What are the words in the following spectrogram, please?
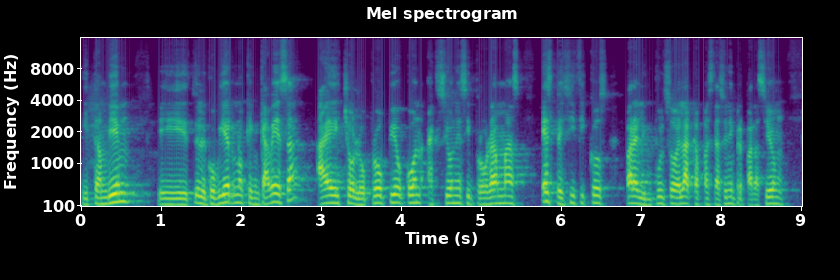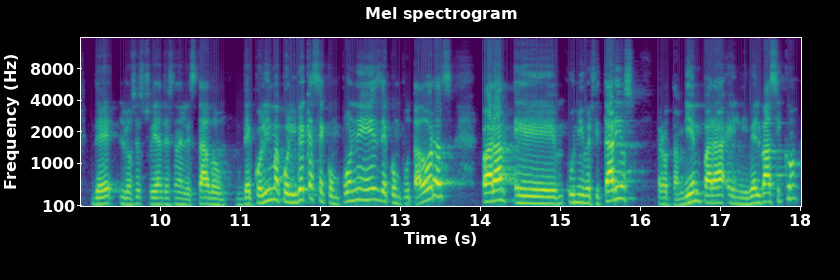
y también eh, el gobierno que encabeza ha hecho lo propio con acciones y programas específicos para el impulso de la capacitación y preparación de los estudiantes en el estado de Colima. Colibeca se compone es de computadoras para eh, universitarios, pero también para el nivel básico,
